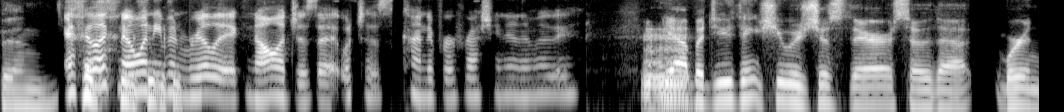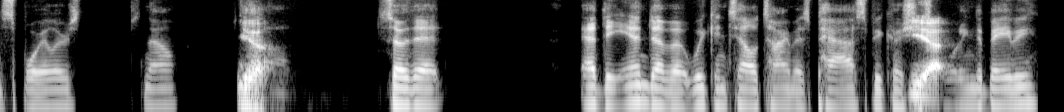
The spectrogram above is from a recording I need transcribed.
and I feel like no one even really acknowledges it, which is kind of refreshing in a movie. Mhm. Yeah, but do you think she was just there so that we're in spoilers now? yeah. So that at the end of it, we can tell time has passed because she's Yeah. holding the baby.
